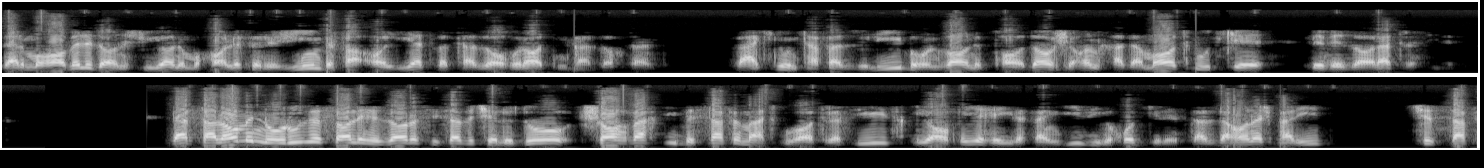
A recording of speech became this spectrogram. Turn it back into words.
در مقابل دانشجویان مخالف رژیم به فعالیت و تظاهرات میپرداختند و اکنون تفضلی به عنوان پاداش آن خدمات بود که به وزارت رسیده در سلام نوروز سال 1342 شاه وقتی به صف مطبوعات رسید قیافه حیرت انگیزی به خود گرفت. از دهانش پرید چه صف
